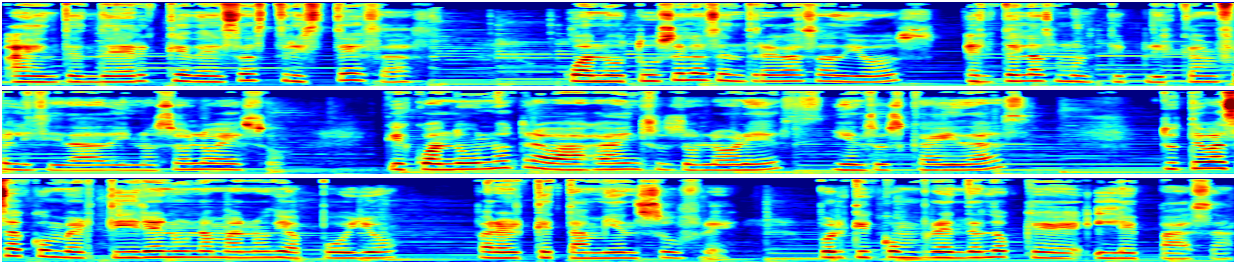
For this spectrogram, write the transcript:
a entender que de esas tristezas, cuando tú se las entregas a Dios, Él te las multiplica en felicidad. Y no solo eso, que cuando uno trabaja en sus dolores y en sus caídas, tú te vas a convertir en una mano de apoyo para el que también sufre, porque comprendes lo que le pasa.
